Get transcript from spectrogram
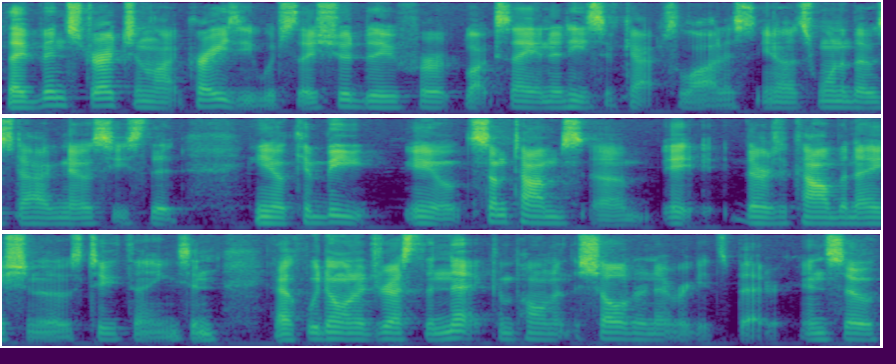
They've been stretching like crazy, which they should do for, like, say, an adhesive capsulitis. You know, it's one of those diagnoses that you know can be, you know, sometimes um, it, there's a combination of those two things. And if we don't address the neck component, the shoulder never gets better. And so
